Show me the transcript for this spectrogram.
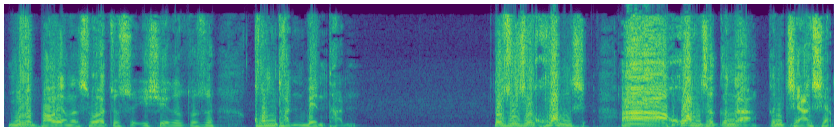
没有保养的时候，就是一切的都是空谈、面谈，都是一些幻想啊，幻着跟啊，跟假想，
